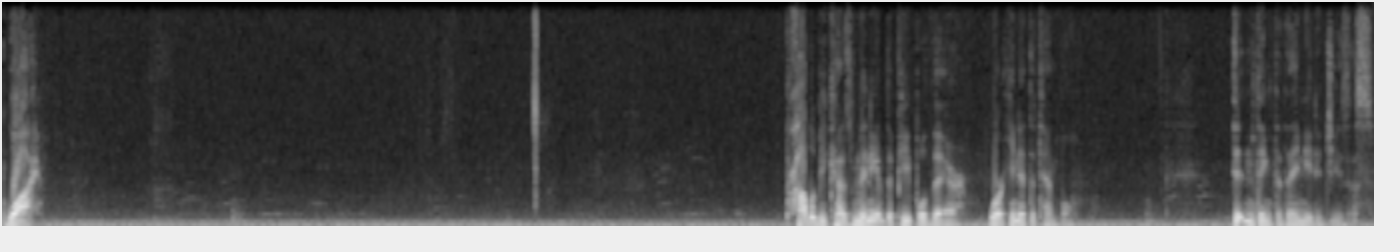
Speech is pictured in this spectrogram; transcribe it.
Why? Probably because many of the people there working at the temple didn't think that they needed Jesus.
